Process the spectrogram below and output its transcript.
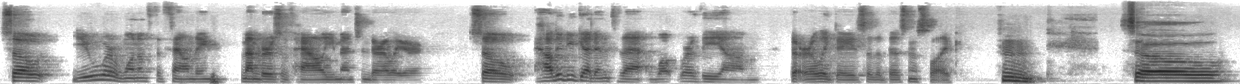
so you were one of the founding members of HAL you mentioned earlier. So how did you get into that? What were the um, the early days of the business like? Hmm. So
